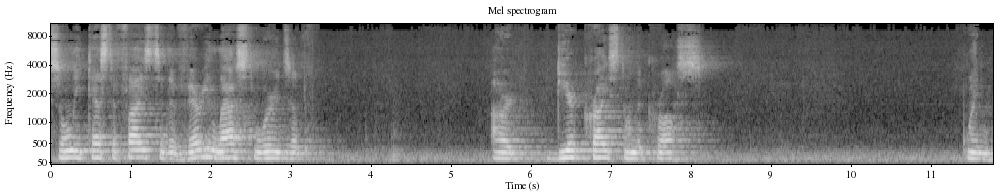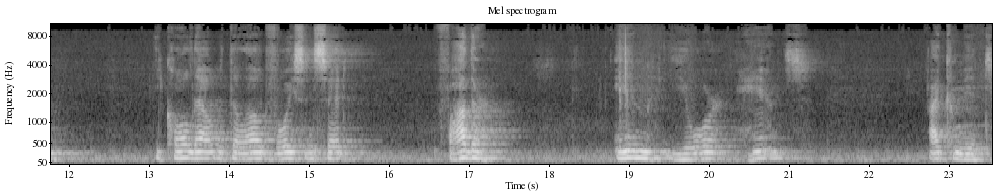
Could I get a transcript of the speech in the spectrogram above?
This only testifies to the very last words of our dear Christ on the cross. When he called out with a loud voice and said, Father, in your hands I commit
